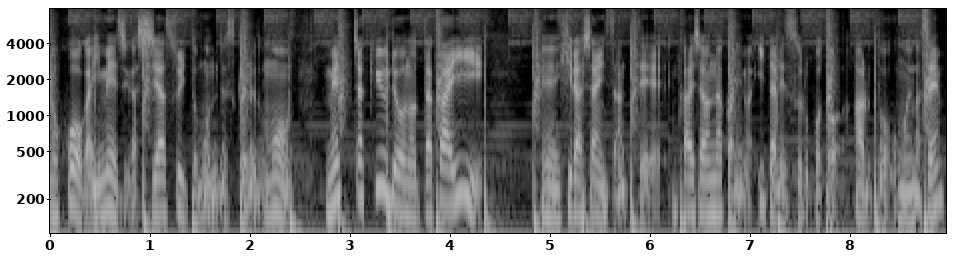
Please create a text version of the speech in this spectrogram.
の方がイメージがしやすいと思うんですけれどもめっちゃ給料の高い、えー、平社員さんって会社の中にはいたりすることあると思いません？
